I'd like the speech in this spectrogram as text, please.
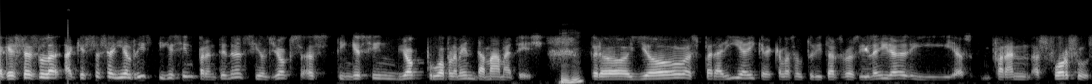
Aquesta, és la, aquesta seria el risc, diguéssim, per entendre'n si els jocs es tinguessin lloc probablement demà mateix. Uh -huh. Però jo esperaria, i crec que les autoritats brasileires i es, faran esforços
